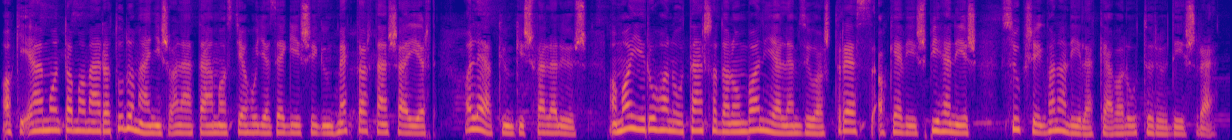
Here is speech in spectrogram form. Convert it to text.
aki elmondta, ma már a tudomány is alátámasztja, hogy az egészségünk megtartásáért a lelkünk is felelős. A mai rohanó társadalomban jellemző a stressz, a kevés pihenés, szükség van a lélekkel való törődésre.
